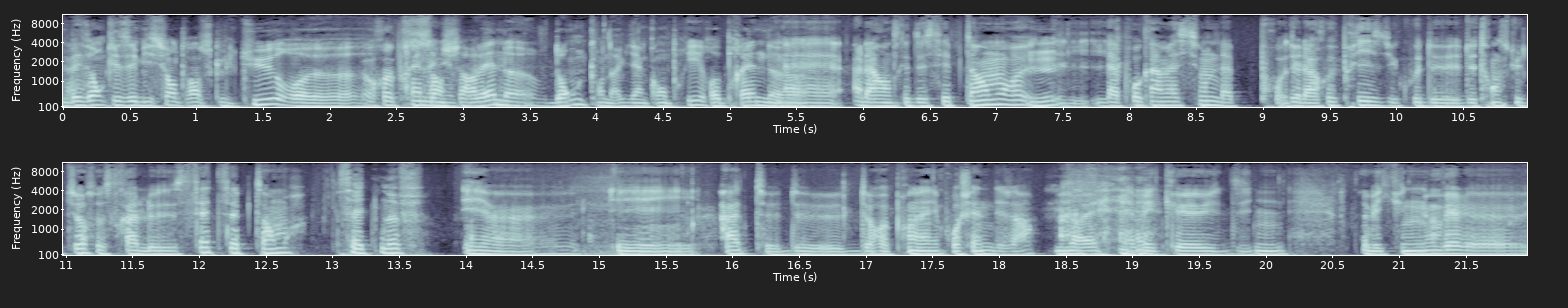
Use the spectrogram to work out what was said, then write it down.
Mais donc les émissions Transculture euh, Reprennent sans Charlène, euh, donc on a bien compris, reprennent. euh, à la rentrée de septembre, Mhm. la programmation de la, pro- de la reprise du coup de, de Transculture, ce sera le 7 septembre. 7-9. Et, euh, et hâte de, de reprendre l'année prochaine déjà. ouais. avec, euh, une, avec une nouvelle. euh,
